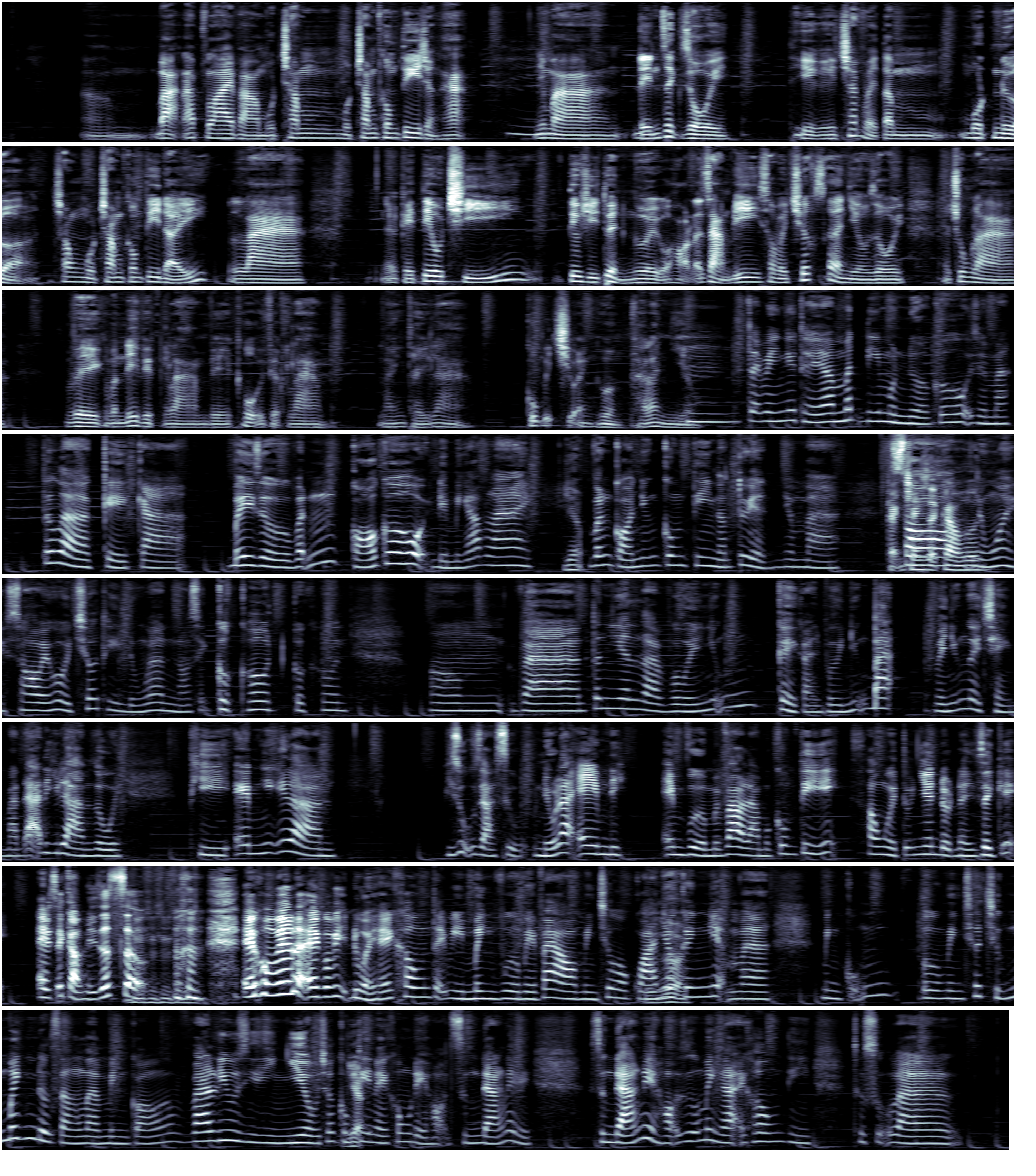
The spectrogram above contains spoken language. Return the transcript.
bạn apply vào 100 100 công ty chẳng hạn Ừ. nhưng mà đến dịch rồi thì chắc phải tầm một nửa trong 100 công ty đấy là cái tiêu chí tiêu chí tuyển người của họ đã giảm đi so với trước rất là nhiều rồi. Nói chung là về cái vấn đề việc làm về cơ hội việc làm là anh thấy là cũng bị chịu ảnh hưởng khá là nhiều. Ừ, tại vì như thế là mất đi một nửa cơ hội rồi mà. Tức là kể cả bây giờ vẫn có cơ hội để mình apply. Yep. vẫn có những công ty nó tuyển nhưng mà cạnh tranh sẽ cao hơn. Đúng rồi so với hồi trước thì đúng là nó sẽ cực hơn cực hơn. Ừm, và tất nhiên là với những kể cả với những bạn với những người trẻ mà đã đi làm rồi thì em nghĩ là ví dụ giả sử nếu là em đi em vừa mới vào làm một công ty ấy, xong rồi tự nhiên đợt này dịch ấy em sẽ cảm thấy rất sợ em không biết là em có bị đuổi hay không tại vì mình vừa mới vào mình chưa có quá Đúng nhiều rồi. kinh nghiệm mà mình cũng ừ mình chưa chứng minh được rằng là mình có value gì, gì nhiều cho công Yep. ty này không để họ xứng đáng để xứng đáng để họ giữ mình lại không thì thực sự là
